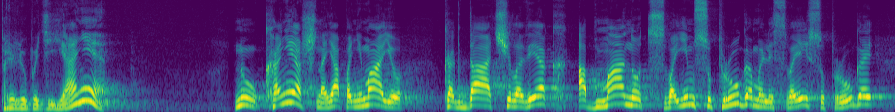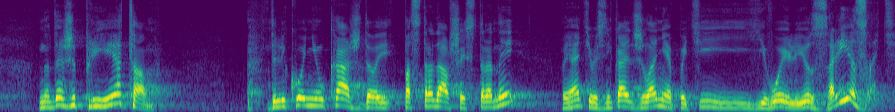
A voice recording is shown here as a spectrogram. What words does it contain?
Прелюбодеяние? Ну, конечно, я понимаю, когда человек обманут своим супругом или своей супругой, но даже при этом далеко не у каждой пострадавшей стороны, понимаете, возникает желание пойти его или ее зарезать.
